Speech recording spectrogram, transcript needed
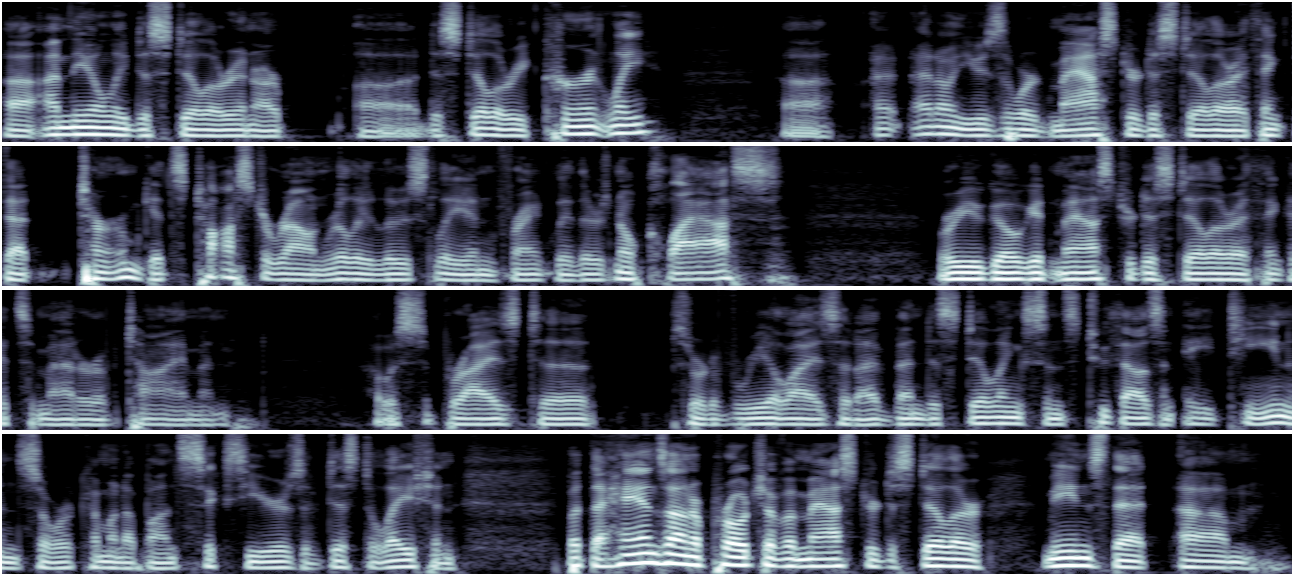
Uh, i'm the only distiller in our uh, distillery currently. Uh, I, I don't use the word master distiller. I think that term gets tossed around really loosely, and frankly, there's no class where you go get master distiller. I think it's a matter of time, and I was surprised to sort of realize that I've been distilling since 2018, and so we're coming up on six years of distillation. But the hands on approach of a master distiller means that um,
